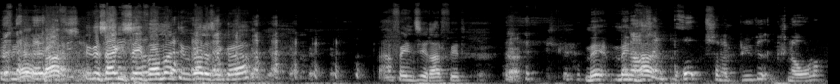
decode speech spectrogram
det, fint. ja, klart. det kan sagtens se for mig, det kan godt lade sig gøre. Det er fancy ret fedt. Ja. Men, men der er har... også en bro, som er bygget af knogler.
